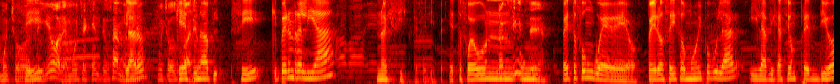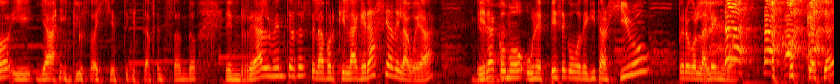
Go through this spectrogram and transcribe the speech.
muchos Sí. seguidores, mucha gente usando. claro, Muchos que es una sí, que, pero en realidad no existe, Felipe. Esto fue un, No existe. un- esto fue un hueveo, pero se hizo muy popular y la aplicación prendió y ya incluso hay gente que está pensando en realmente hacérsela porque la gracia de la weá era como una especie como de Guitar Hero, pero con la lengua. ¿Cachai?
